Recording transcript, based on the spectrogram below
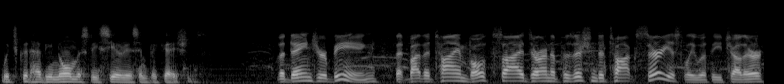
which could have enormously serious implications. The danger being that by the time both sides are in a position to talk seriously with each other,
